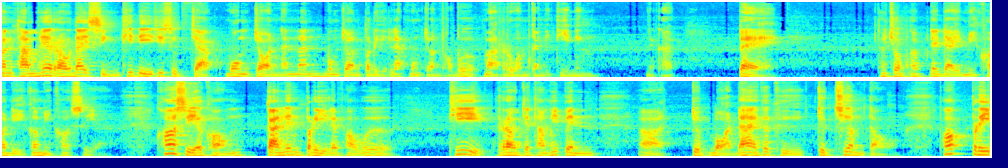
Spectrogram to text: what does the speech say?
มันทำให้เราได้สิ่งที่ดีที่สุดจากวงจรนั้นๆ วงจรปรีและวงจร power มารวมกันอีกทีหนึ่ง นะครับ แต่ท่านชมครับใด ๆ มีข้อดีก็มีข้อเสีย ข้อเสียของการเล่นปรีและ power ที่เราจะทำให้เป็นจุดบอดได้ก็คือจุดเชื่อมต่อ เพราะปรี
